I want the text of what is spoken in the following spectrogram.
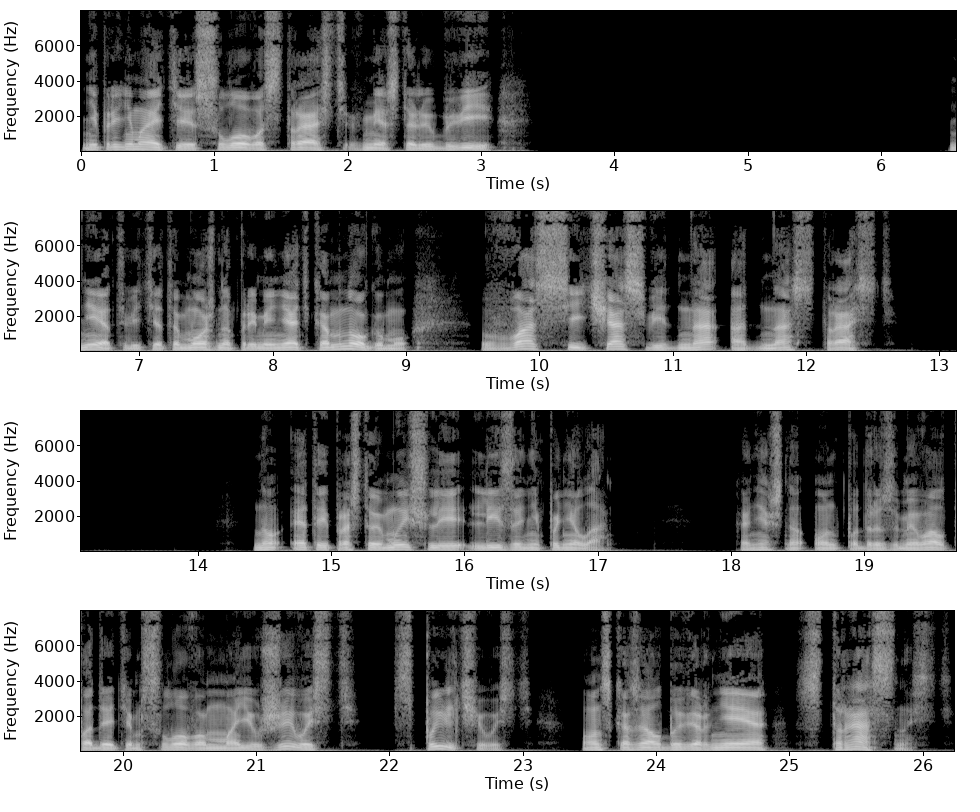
Не принимайте слово страсть вместо любви. Нет, ведь это можно применять ко многому. В вас сейчас видна одна страсть. Но этой простой мысли Лиза не поняла. Конечно, он подразумевал под этим словом мою живость, вспыльчивость. Он сказал бы вернее страстность.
